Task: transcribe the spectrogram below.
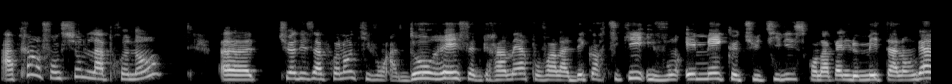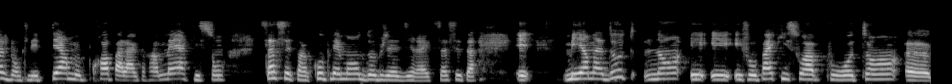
Après, en fonction de l'apprenant, tu as des apprenants qui vont adorer cette grammaire, pouvoir la décortiquer. Ils vont aimer que tu utilises ce qu'on appelle le métalangage, donc les termes propres à la grammaire qui sont, ça c'est un complément d'objet direct. Ça c'est un, et, mais il y en a d'autres, non, et il faut pas qu'ils soient pour autant euh,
